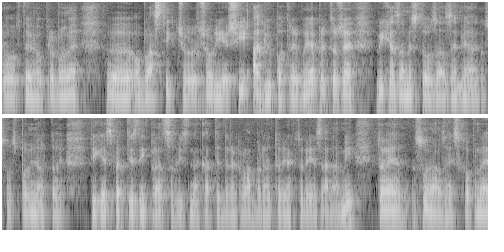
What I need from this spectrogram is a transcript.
jeho, v tej jeho probléme v oblasti, čo, čo rieši, ak ju potrebuje, pretože vychádzame z toho zázemia, ako som spomínal, to, tých expertíznych pracovíc na katedrách, laboratóriách, ktoré je za nami, ktoré sú naozaj schopné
